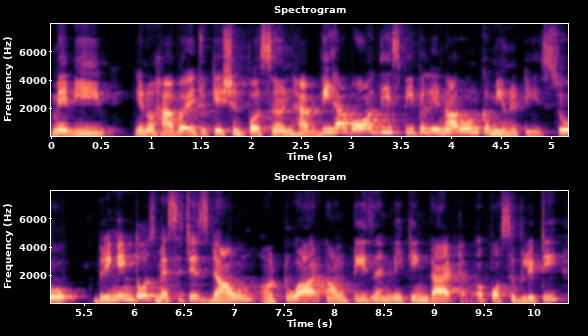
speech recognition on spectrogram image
maybe, you know, have an education person, have, we have all these people in our own communities. So bringing those messages down uh, to our counties and making that a possibility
